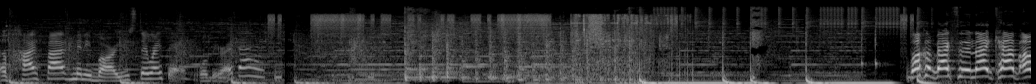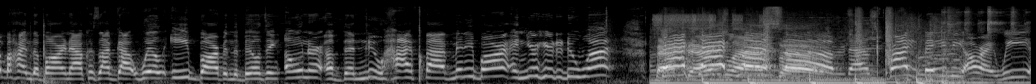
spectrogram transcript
of High Five Mini Bar. You stay right there. We'll be right back. Welcome back to the nightcap. I'm behind the bar now because I've got Will E. Barb in the building, owner of the new High Five Mini Bar, and you're here to do what? Back that glass up. That's right, baby. All right, we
